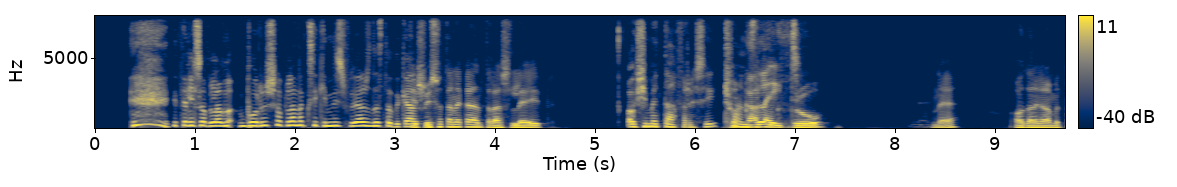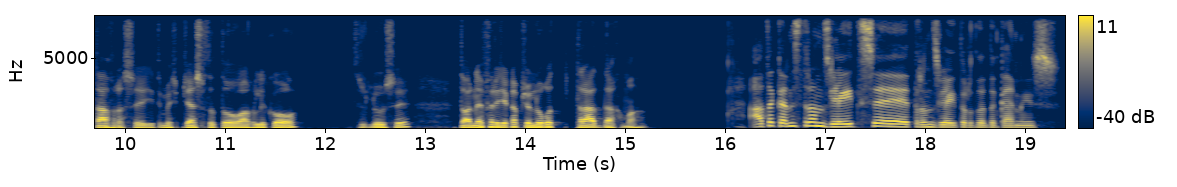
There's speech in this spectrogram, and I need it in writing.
Ήθελες απλά να, μπορούσες απλά να ξεκινήσεις βγάζοντας τα δικά και σου. επίσης όταν έκανα translate, Όχι μετάφραση, το translate. cutting through. Ναι. Όταν έκανα μετάφραση, γιατί με έχει πιάσει αυτό το αγγλικό της Λούση, το ανέφερε για κάποιο λόγο τράνταγμα. Α, τα κάνεις translate σε translator, δεν τα κάνεις.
